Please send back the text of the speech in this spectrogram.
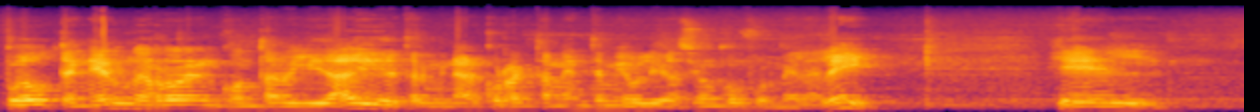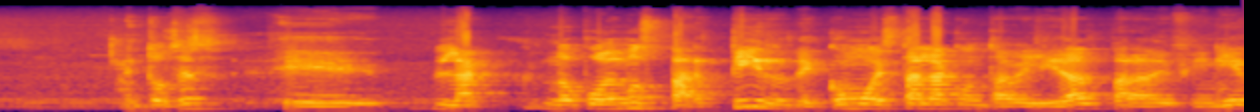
Puedo tener un error en contabilidad y determinar correctamente mi obligación conforme a la ley. Entonces, eh, no podemos partir de cómo está la contabilidad para definir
